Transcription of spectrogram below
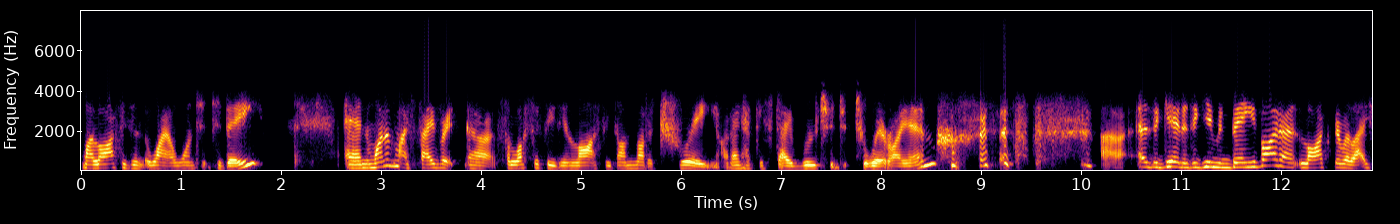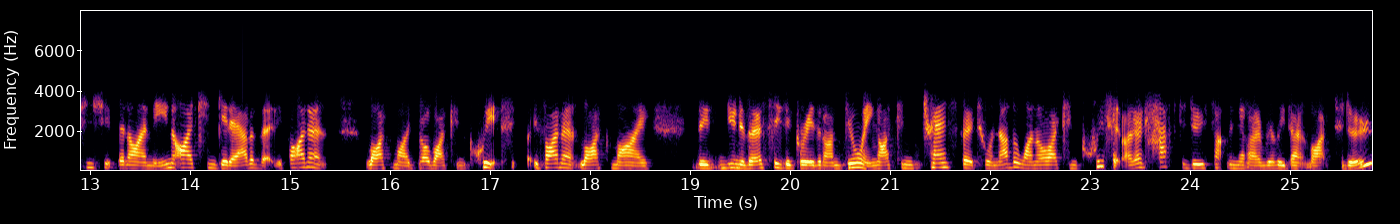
my life isn't the way I want it to be. And one of my favourite uh, philosophies in life is I'm not a tree. I don't have to stay rooted to where I am. uh, as again, as a human being, if I don't like the relationship that I'm in, I can get out of it. If I don't like my job, I can quit. If I don't like my the university degree that I'm doing, I can transfer to another one or I can quit it. I don't have to do something that I really don't like to do.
